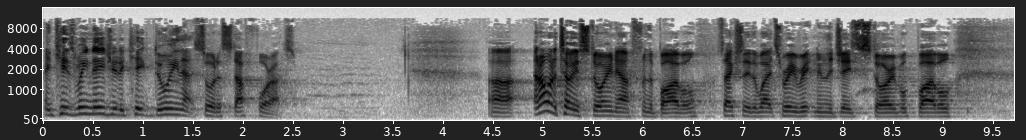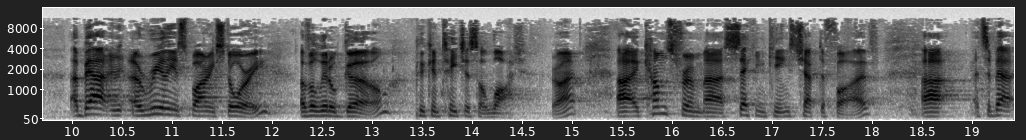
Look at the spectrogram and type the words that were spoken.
And kids, we need you to keep doing that sort of stuff for us. Uh, and I want to tell you a story now from the Bible. It's actually the way it's rewritten in the Jesus Storybook Bible about a really inspiring story of a little girl who can teach us a lot, right? Uh, it comes from uh, 2 Kings chapter 5. Uh, it's about,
